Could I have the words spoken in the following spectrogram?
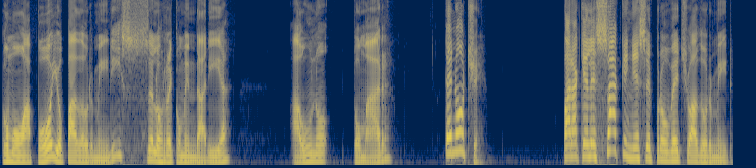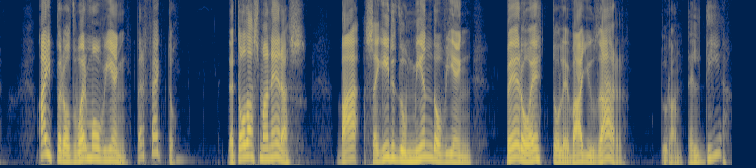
como apoyo para dormir y se lo recomendaría a uno tomar de noche para que le saquen ese provecho a dormir. Ay, pero duermo bien. Perfecto. De todas maneras, va a seguir durmiendo bien, pero esto le va a ayudar durante el día.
